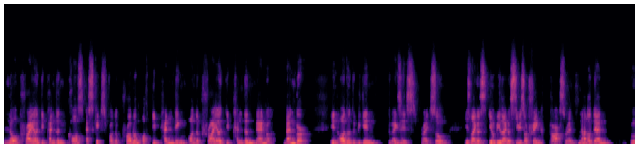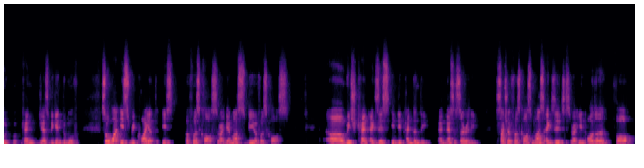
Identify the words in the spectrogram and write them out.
no prior dependent cause escapes from the problem of depending on the prior dependent member, member in order to begin to exist, right? So it's like a, it'll be like a series of train cars, right? None of them will, can just begin to move. So what is required is a first cause, right? There must be a first cause, uh, which can exist independently and necessarily. Such a first cause must exist, right, in order for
